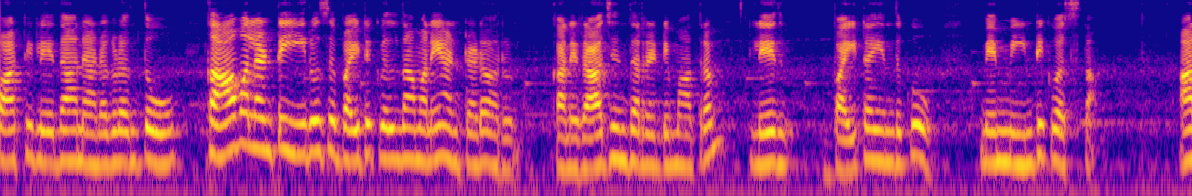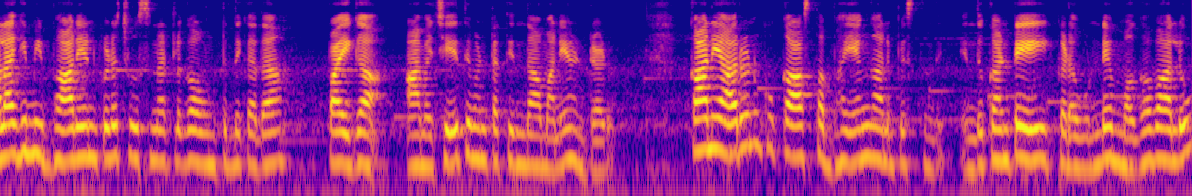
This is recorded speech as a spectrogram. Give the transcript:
పార్టీ లేదా అని అడగడంతో కావాలంటే ఈరోజే బయటకు వెళ్దామని అంటాడు అరుణ్. కానీ రాజేందర్ రెడ్డి మాత్రం లేదు బయట ఎందుకు? మేము మీ ఇంటికి వస్తాం. అలాగే మీ భార్యను కూడా చూసినట్లుగా ఉంటుంది కదా పైగా ఆమె చేతి వంట తిందామని అంటాడు. కానీ అరుణ్కు కాస్త భయంగా అనిపిస్తుంది. ఎందుకంటే ఇక్కడ ఉండే మగవాళ్ళు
